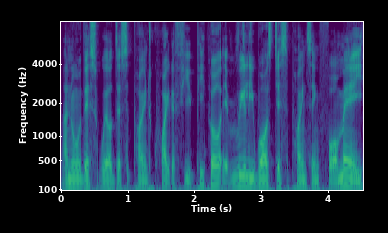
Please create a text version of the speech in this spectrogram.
I know this will disappoint quite a few people. It really was disappointing for me.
